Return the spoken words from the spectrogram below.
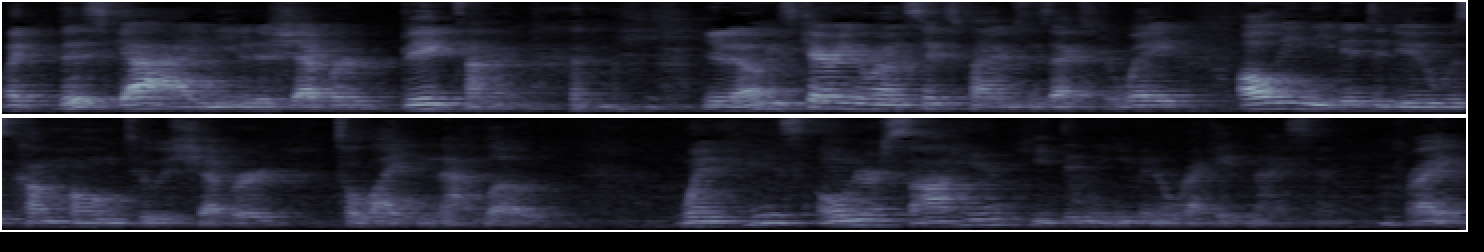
Like, this guy needed a shepherd big time. you know, he's carrying around six times his extra weight. All he needed to do was come home to his shepherd to lighten that load. When his owner saw him, he didn't even recognize him, right?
